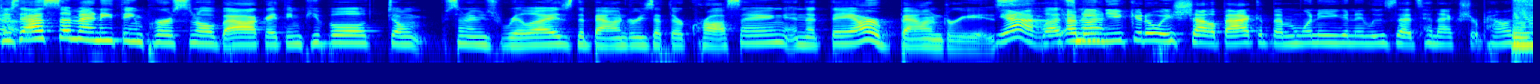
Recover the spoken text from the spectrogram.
Just ask them anything personal back. I think people don't sometimes realize the boundaries that they're crossing and that they are boundaries. Yeah. Let's I not- mean, you could always shout back at them. When are you going to lose that ten extra pounds?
